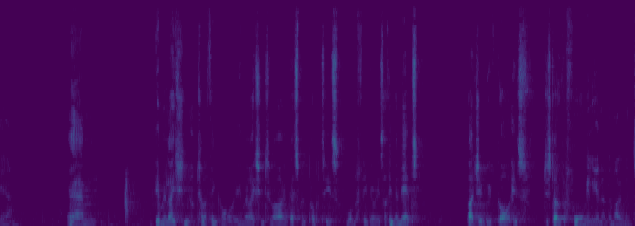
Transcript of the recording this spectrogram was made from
year. Um, in relation, I'm trying to think, or in relation to our investment properties, what the figure is. I think the net budget we've got is just over four million at the moment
